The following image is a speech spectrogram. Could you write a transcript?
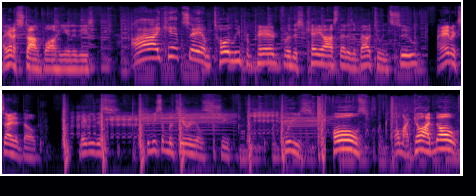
I gotta stop walking into these. I can't say I'm totally prepared for this chaos that is about to ensue. I am excited, though. Maybe this... Give me some materials, sheep. Please. Holes. Oh my god, no!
